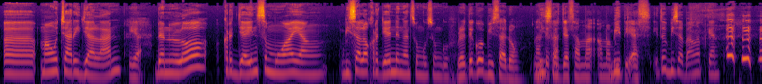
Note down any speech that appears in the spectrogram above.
eh, mau cari jalan Iya. dan lo kerjain semua yang bisa lo kerjain dengan sungguh-sungguh. Berarti gue bisa dong nanti Bisa. kerja sama sama BTS. itu bisa banget kan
